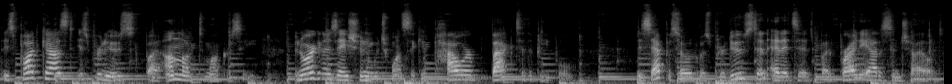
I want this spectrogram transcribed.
This podcast is produced by Unlock Democracy, an organization which wants to give power back to the people. This episode was produced and edited by Bridie Addison Child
